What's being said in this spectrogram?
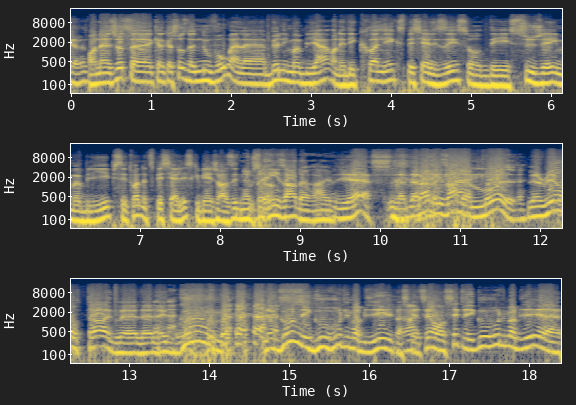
Kevin. On ajoute euh, quelque chose de nouveau à la bulle immobilière. On a des chroniques spécialisées sur des sujets immobiliers. Puis c'est toi notre spécialiste qui vient jaser de Le tout ça. briseur de rêve. Yes! Le, briseur de crack. moule. Le real talk, le, le, le goon. le goon des gourous de l'immobilier. Parce que, tu sais, on sait que les gourous de l'immobilier, euh,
